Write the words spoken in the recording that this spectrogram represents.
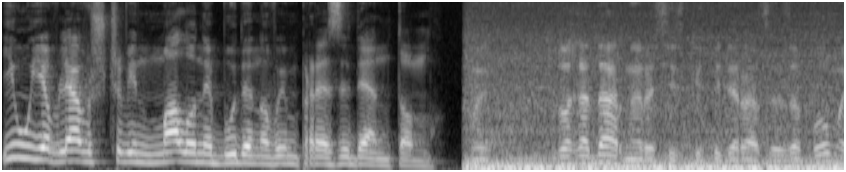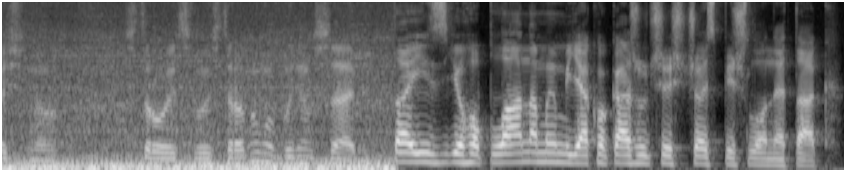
і уявляв, що він мало не буде новим президентом. Мы благодарны Российской Федерации за помощь, но строить свою страну мы будем сами. Та із його планами, м'яко кажучи, щось пішло не так.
